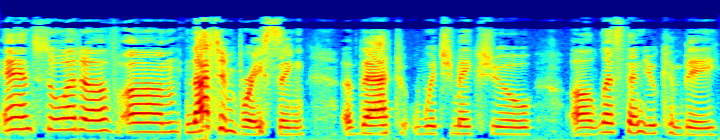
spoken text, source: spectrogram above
and sort of um not embracing that which makes you uh, less than you can be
